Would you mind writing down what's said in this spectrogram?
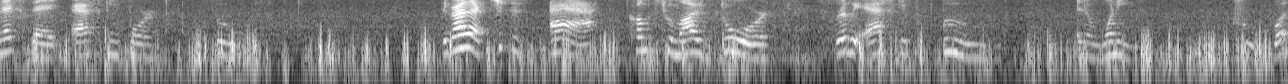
next day asking for food. The guy that kicked his ass comes to my door really asking for food and wanting food. What?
